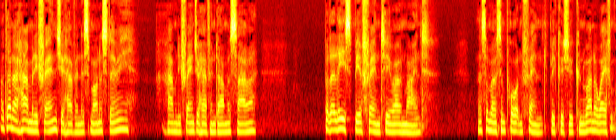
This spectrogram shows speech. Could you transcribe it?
I don't know how many friends you have in this monastery how many friends you have in Dhammasara, but at least be a friend to your own mind. That's the most important friend because you can run away from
